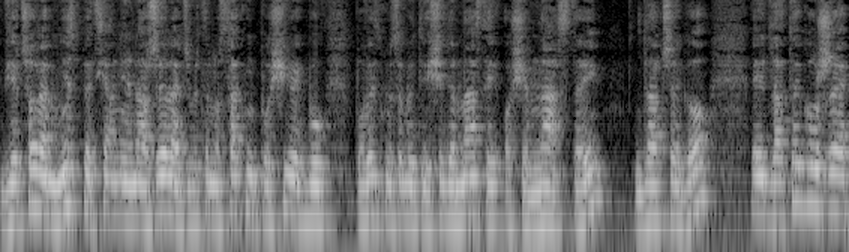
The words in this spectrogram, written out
wieczorem niespecjalnie nażerać, żeby ten ostatni posiłek był powiedzmy sobie tej 17-18. Dlaczego? E, Dlatego, że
